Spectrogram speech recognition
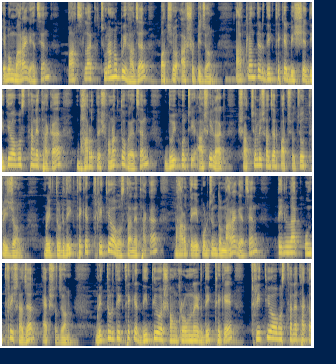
এবং মারা গেছেন পাঁচ লাখ চুরানব্বই হাজার পাঁচশো আটষট্টি জন। আক্রান্তের দিক থেকে বিশ্বে দ্বিতীয় অবস্থানে থাকা ভারতে শনাক্ত হয়েছেন দুই কোটি আশি লাখ সাতচল্লিশ হাজার পাঁচশো চৌত্রিশ জন। মৃত্যুর দিক থেকে তৃতীয় অবস্থানে থাকা ভারতে এ পর্যন্ত মারা গেছেন তিন লাখ উনত্রিশ হাজার একশো জন। মৃত্যুর দিক থেকে দ্বিতীয় সংক্রমণের দিক থেকে তৃতীয় অবস্থানে থাকা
